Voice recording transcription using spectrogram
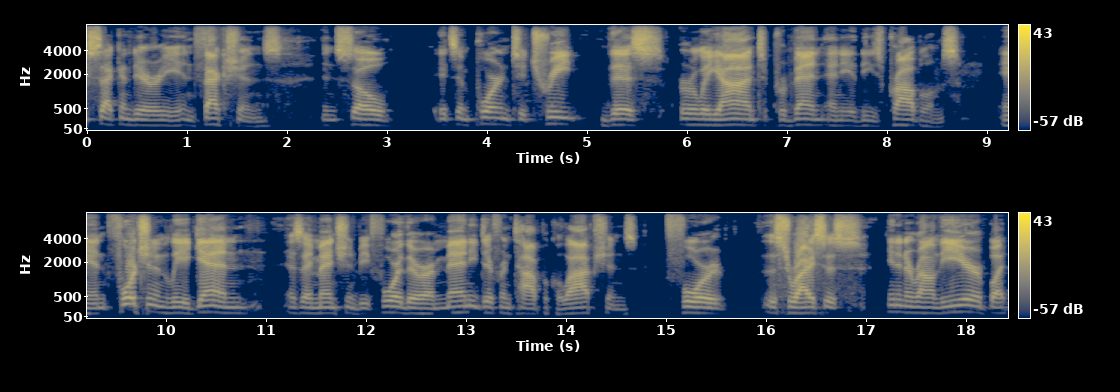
secondary infections. And so it's important to treat this early on to prevent any of these problems. And fortunately, again, as I mentioned before, there are many different topical options for the psoriasis in and around the ear, but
